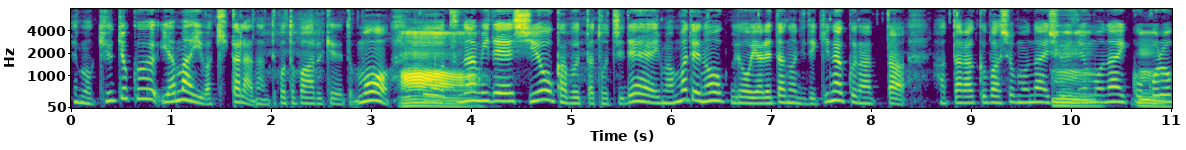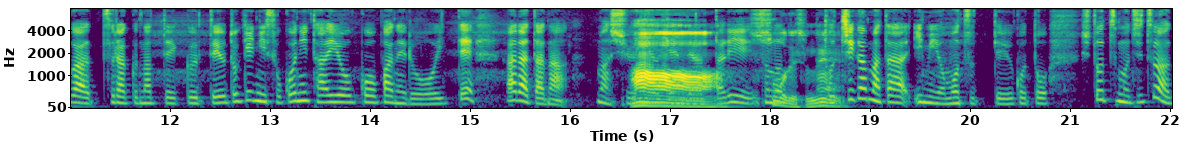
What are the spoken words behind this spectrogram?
でも究極病は気からなんて言葉あるけれどもこう津波で塩をかぶった土地で今まで農業をやれたのにできなくなった働く場所もない収入もない、心が辛くなっていくっていう時に、そこに太陽光パネルを置いて新たなまあ、収入権であったりその土地がまた意味を持つっていうこと一つも実は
